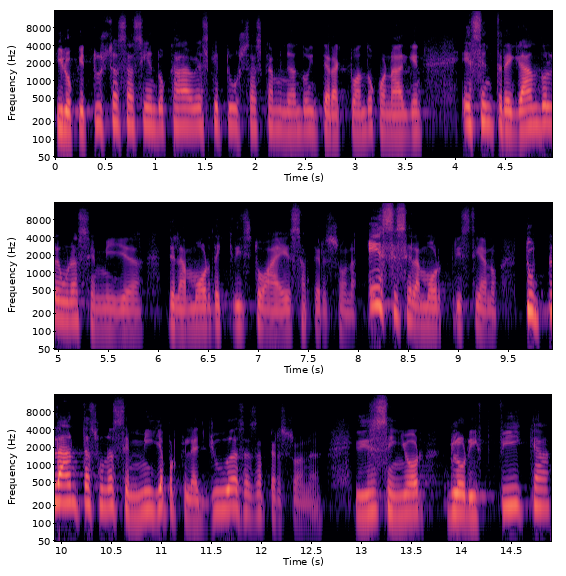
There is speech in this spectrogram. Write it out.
Y lo que tú estás haciendo cada vez que tú estás caminando, interactuando con alguien, es entregándole una semilla del amor de Cristo a esa persona. Ese es el amor cristiano. Tú plantas una semilla porque le ayudas a esa persona. Y dices, Señor, glorifica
